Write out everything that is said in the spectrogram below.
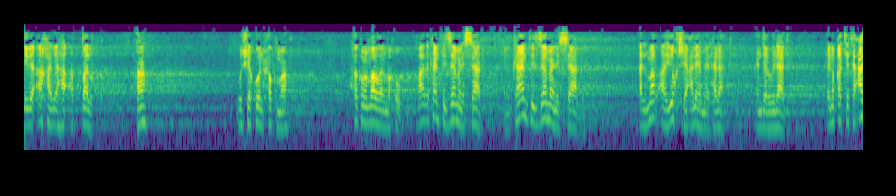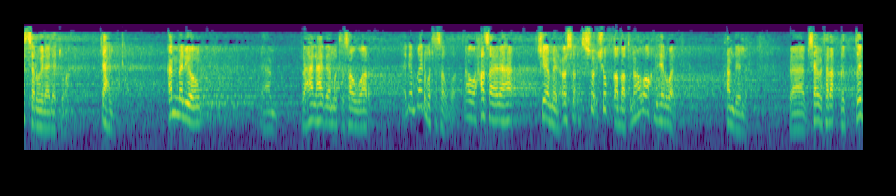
إذا أخذها الطلق ها؟ وش يكون حكمه؟ حكم المرض المخوف. هذا كان في الزمن السابق. يعني كان في الزمن السابق. المرأة يخشى عليها من الهلاك عند الولادة. لأنه قد تتعسر ولادتها تهلك. أما اليوم يعني فهل هذا متصور؟ اليوم غير متصور. أو حصل لها شيء من العسر شق بطنها وأخرج الولد. الحمد لله. فبسبب ترقي الطب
